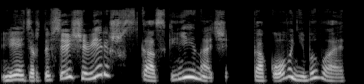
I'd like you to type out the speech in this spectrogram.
Ветер, ты все еще веришь в сказки, не иначе. Такого не бывает.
